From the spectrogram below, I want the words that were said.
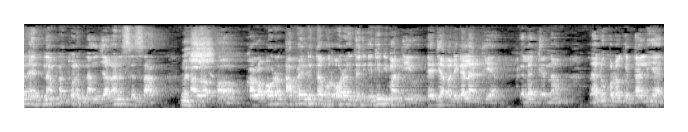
ayat 6 kan Tuhan bilang jangan sesat. Yes. Kalau oh, kalau orang apa yang ditabur orang itu, itu di Matius, eh di apa di Galatia, Galatia 6. Lalu kalau kita lihat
